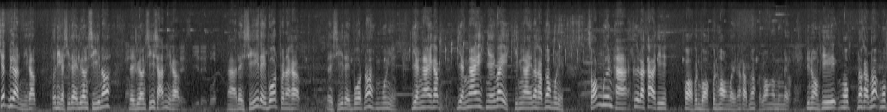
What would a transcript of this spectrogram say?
7เดือนนี่ครับตัวนี้ก็สิได้เรื่องสีเนาะได้เรื่องสีสันนี่ครับได้สีได้บดอ่าได้สีได้โบดพุ่นนะครับได้สีได้โบดเนาะหมื้อนี้เลี้ยงง่ายครับเลี้ยงง่ายใหญ่ไว้กินง่ายนะครับเนาะมื้อนี้25,000คือราคาที่ พ่อเพิ่นบอกเพิ่นห้องไว้นะครับเนาะก็ลองเอามึงได้ครับผม พี่น้องที่งบเนาะครับเนาะงบ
